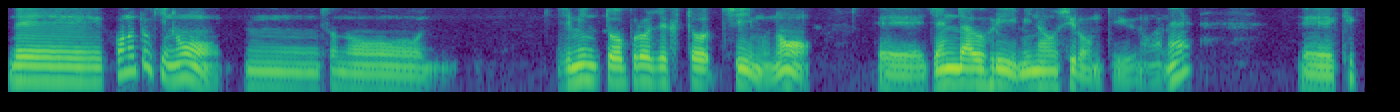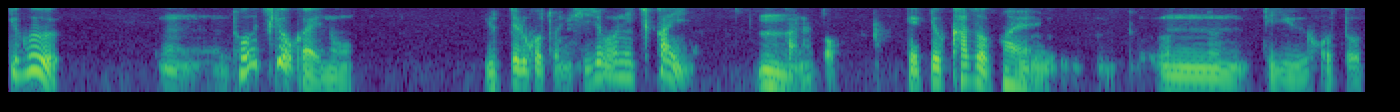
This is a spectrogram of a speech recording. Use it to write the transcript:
で、この時の、うーん、その、自民党プロジェクトチームの、えージェンダーフリー見直し論っていうのがね、えー結局、うん、統一教会の言ってることに非常に近いうんかなと。結局家族はい云々っていうこと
